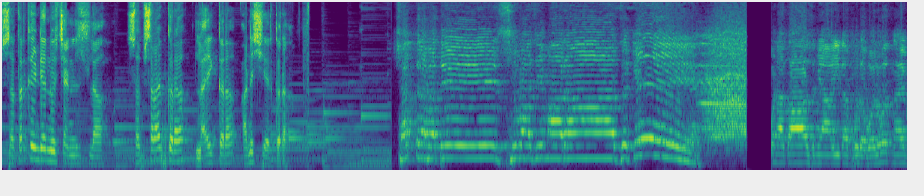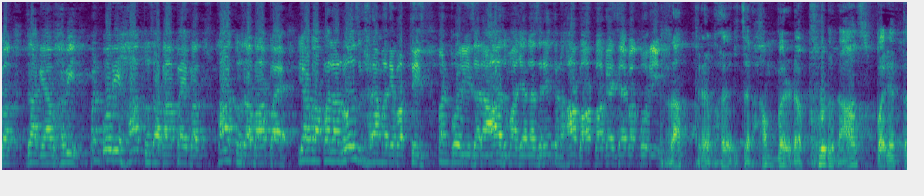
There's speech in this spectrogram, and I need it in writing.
सतर्क इंडिया न्यूज चॅनेल्सला सबस्क्राईब करा लाईक करा आणि शेअर करा. छत्रपती शिवाजी महाराज के! पण आता आज मी आईला पुढे बोलवत नाही बघ. जाग्या भावी. पण पोरी हा तुझा बाप आहे बघ. हा तुझा बाप आहे. या बापाला रोज घरामध्ये बघतेस. पण पोरी जरा आज माझ्या नजरेतून हा बाप बघायचा आहे बघ पोरी. रात्रभर जर हंबरडा फोडून आजपर्यंत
